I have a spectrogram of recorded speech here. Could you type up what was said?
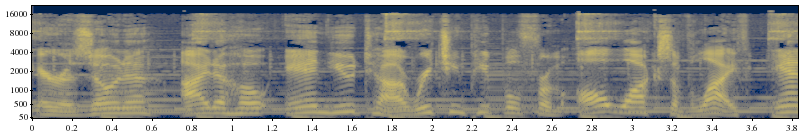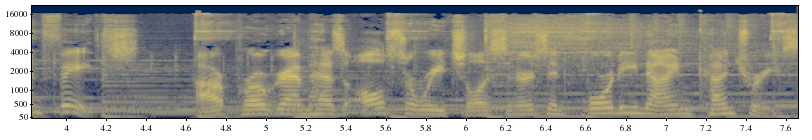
Arizona, Idaho, and Utah, reaching people from all walks of life and faiths. Our program has also reached listeners in 49 countries.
